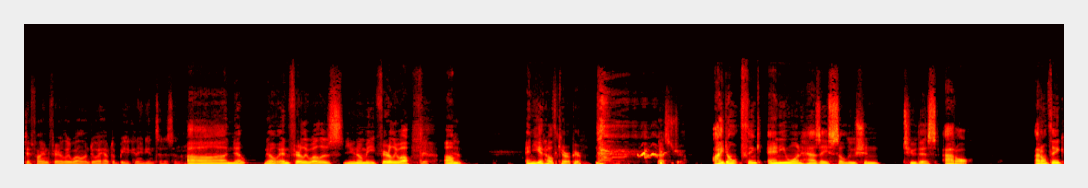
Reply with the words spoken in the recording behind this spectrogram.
define fairly well, and do I have to be a Canadian citizen? Uh, no, no, and fairly well is you know me fairly well. Yeah. Um, yeah. and you get health care up here. That's true. I don't think anyone has a solution to this at all. I don't think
